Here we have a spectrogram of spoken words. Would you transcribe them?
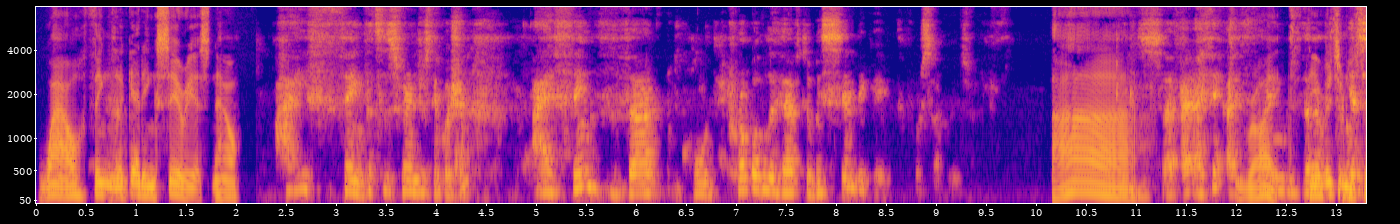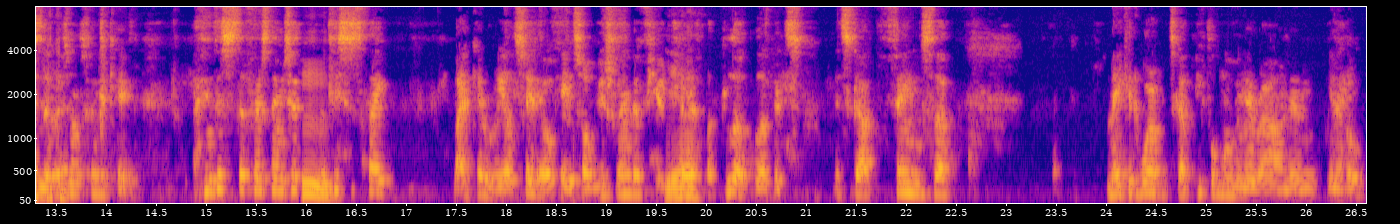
wow, things are getting serious now? I think that's a very interesting question. I think that would probably have to be Syndicate for some reason. Ah, I, I, think I right. Think the original yes, Syndicate. The original Syndicate. I think this is the first time you said Mm. this is like like a real city. Okay, it's obviously in the future, Yeah. but look, look, it's it's got things that make it work. It's got people moving around, and you know,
